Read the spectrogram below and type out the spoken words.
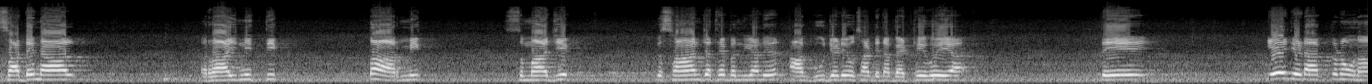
ਸਾਡੇ ਨਾਲ ਰਾਜਨੀਤਿਕ, ਧਾਰਮਿਕ, ਸਮਾਜਿਕ ਕਿਸਾਨ ਜਥੇਬੰਦੀਆਂ ਦੇ ਆਗੂ ਜਿਹੜੇ ਉਹ ਸਾਡੇ ਨਾਲ ਬੈਠੇ ਹੋਏ ਆ। ਤੇ ਇਹ ਜਿਹੜਾ ਘੜਾਉਣਾ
